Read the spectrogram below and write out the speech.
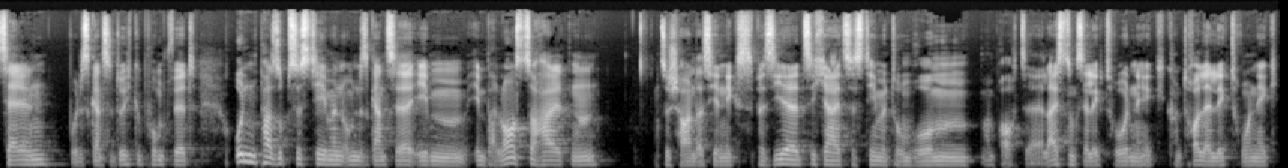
Zellen, wo das Ganze durchgepumpt wird und ein paar Subsystemen, um das Ganze eben im Balance zu halten, zu schauen, dass hier nichts passiert, Sicherheitssysteme drumherum, man braucht äh, Leistungselektronik, Kontrollelektronik,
